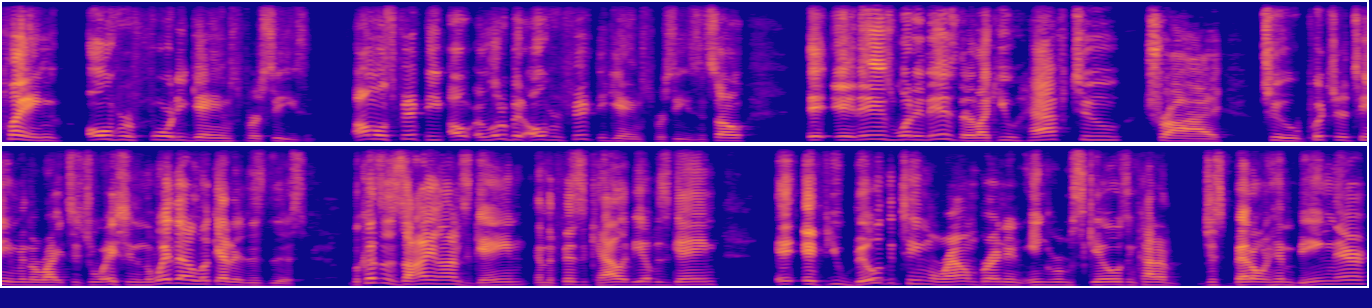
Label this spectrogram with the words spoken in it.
playing over 40 games per season, almost 50, oh, a little bit over 50 games per season. So it, it is what it is there. Like you have to try to put your team in the right situation. And the way that I look at it is this because of Zion's game and the physicality of his game, if you build the team around Brandon Ingram's skills and kind of just bet on him being there,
